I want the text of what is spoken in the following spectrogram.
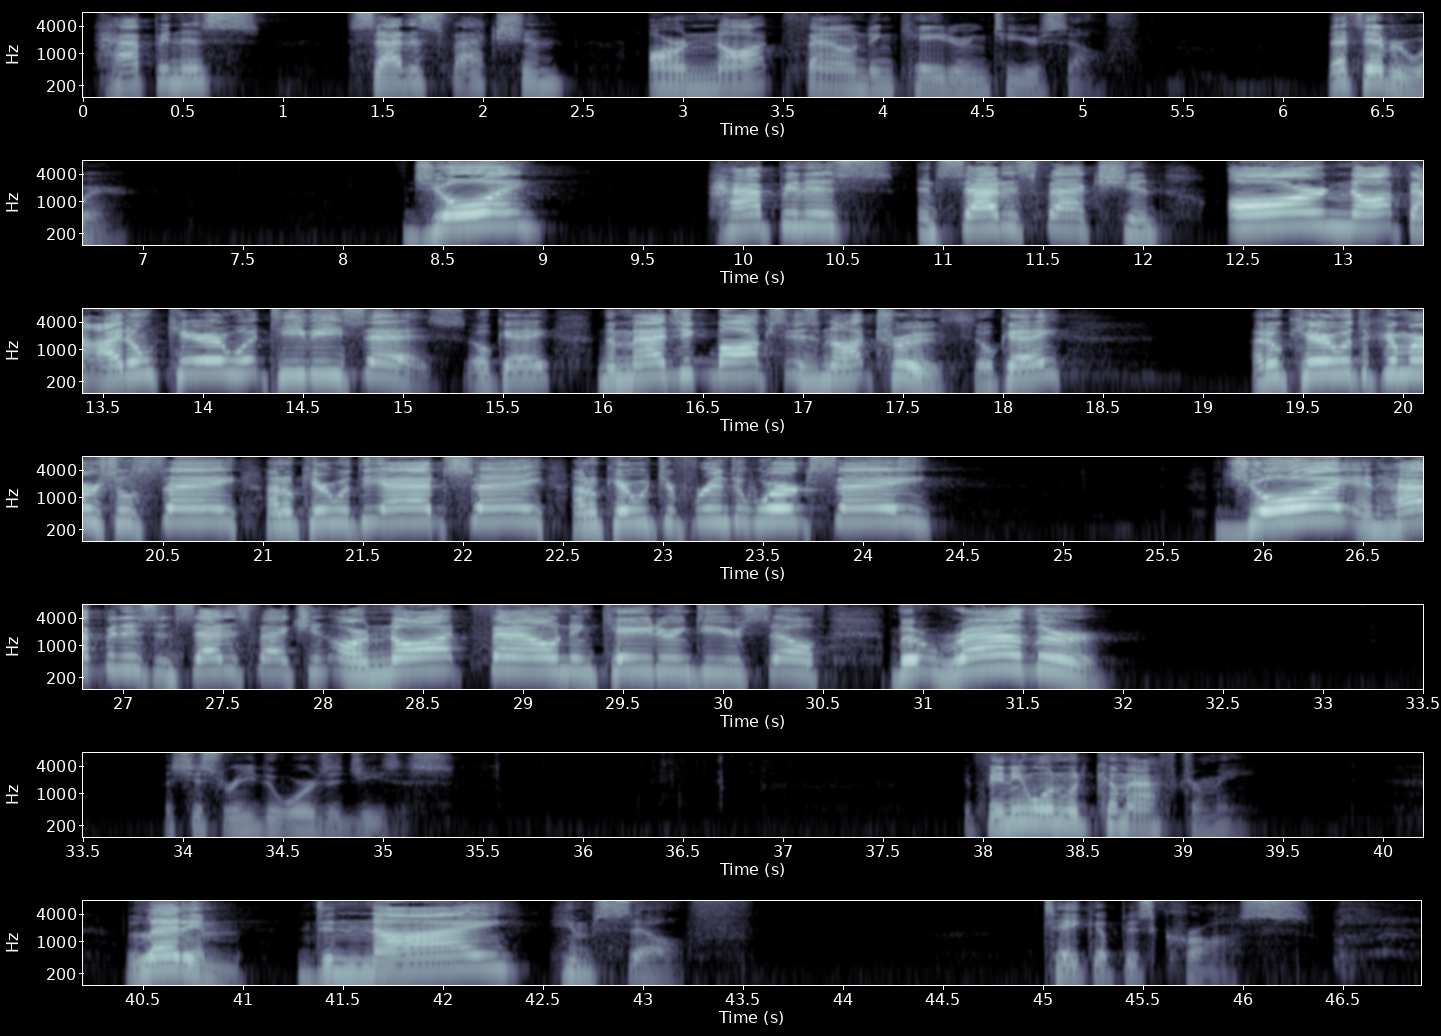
happiness, satisfaction are not found in catering to yourself. That's everywhere. Joy, happiness, and satisfaction are not found. I don't care what TV says, okay? The magic box is not truth, okay? I don't care what the commercials say. I don't care what the ads say. I don't care what your friends at work say. Joy and happiness and satisfaction are not found in catering to yourself, but rather, let's just read the words of Jesus. If anyone would come after me, let him deny himself, take up his cross,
